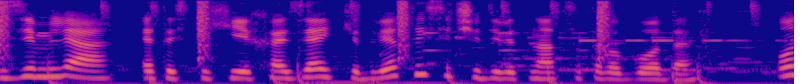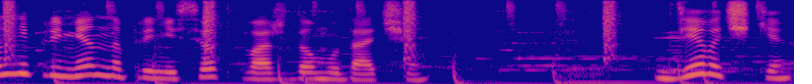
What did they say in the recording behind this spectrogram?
Земля – это стихия хозяйки 2019 года. Он непременно принесет в ваш дом удачу. Девочки,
